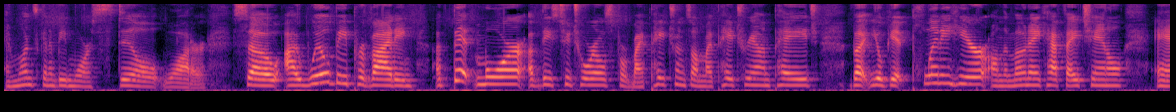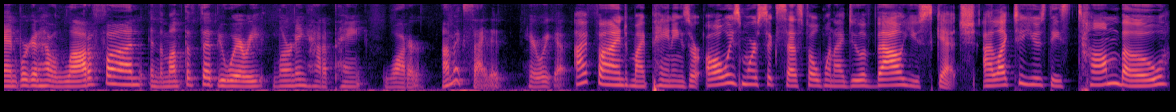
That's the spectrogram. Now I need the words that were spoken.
and one's gonna be more still water. So I will be providing a bit more of these tutorials for my patrons on my Patreon page, but you'll get plenty here on the Monet Cafe channel and we're gonna have a lot of fun in the month of February learning how to paint water. I'm excited. Here we go. I find my paintings are always more successful when I do a value sketch. I like to use these Tombow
